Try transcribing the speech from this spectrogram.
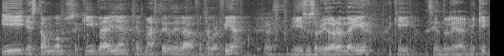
y estamos aquí Brian, el máster de la fotografía, Gracias. y su servidor Aldair, aquí haciéndole al Mickey.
